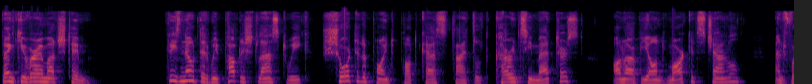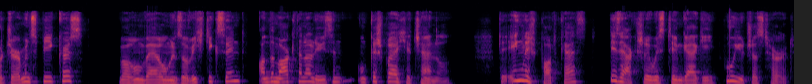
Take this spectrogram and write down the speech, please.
Thank you very much, Tim. Please note that we published last week short to the point podcast titled Currency Matters on our Beyond Markets channel and for German speakers, Warum Währungen so wichtig sind on the Marktanalysen und Gespräche channel. The English podcast is actually with Tim Gagie, who you just heard.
